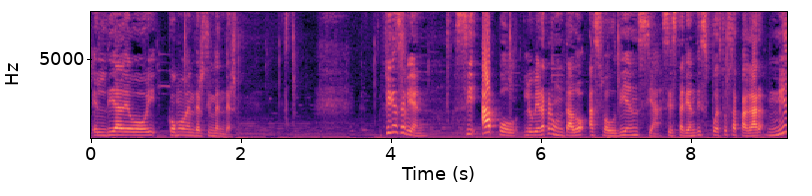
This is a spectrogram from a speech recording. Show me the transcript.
el día de hoy cómo vender sin vender. Fíjense bien, si Apple le hubiera preguntado a su audiencia si estarían dispuestos a pagar mil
